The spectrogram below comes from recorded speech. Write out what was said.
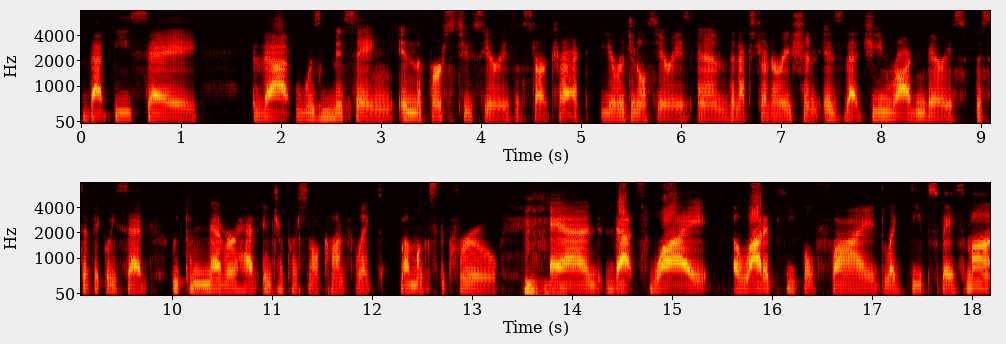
that be say that was missing in the first two series of Star Trek, the original series and the Next Generation, is that Gene Roddenberry specifically said we can never have interpersonal conflict amongst the crew Mhm. and that's why a lot of people find like Deep Space Mo-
